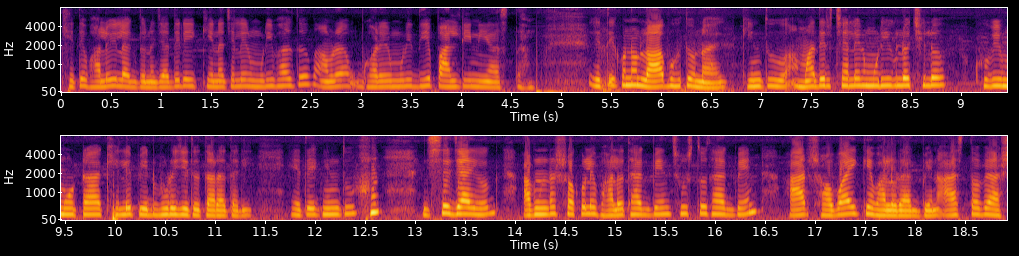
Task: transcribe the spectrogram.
খেতে ভালোই লাগতো না। যাদের এই কেনা চালের মুড়ি ভাজতো, আমরা ঘরের মুড়ি দিয়ে পাল্টিয়ে নিয়ে আসতাম। এতে কোনো লাভ হতো না। কিন্তু আমাদের চালের মুড়িগুলো ছিল খুবই মোটা, খেলে পেট ভরে যেত তাড়াতাড়ি। এতে কিন্তু সে যাই হোক, আপনারা সকলে ভালো থাকবেন, সুস্থ থাকবেন, আর সবাইকে ভালো রাখবেন। আজ তবে আসি।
